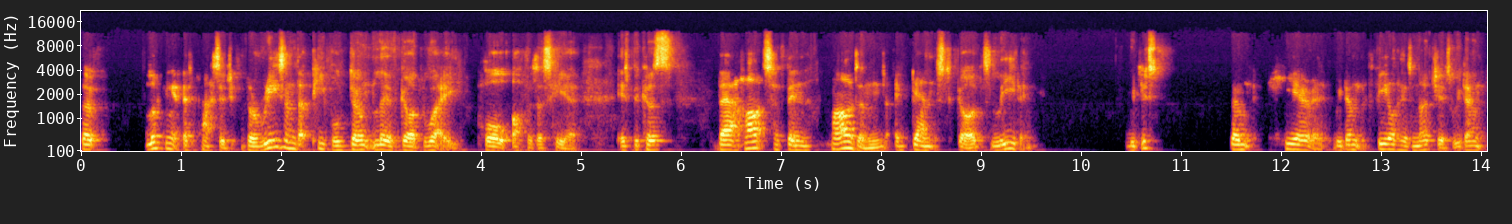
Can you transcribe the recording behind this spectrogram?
So, looking at this passage, the reason that people don't live God's way, Paul offers us here, is because their hearts have been hardened against God's leading. We just don't hear it. We don't feel his nudges. We don't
